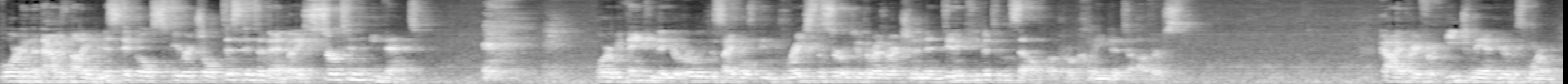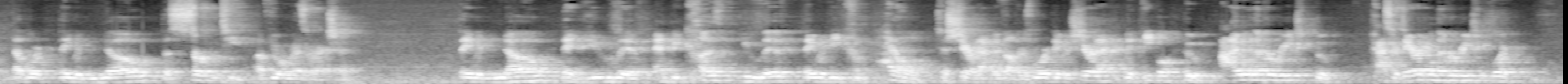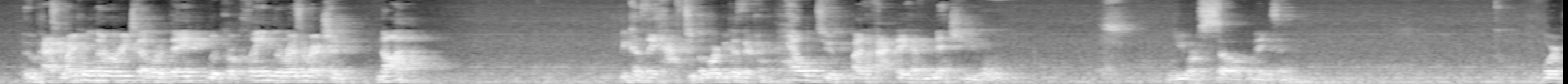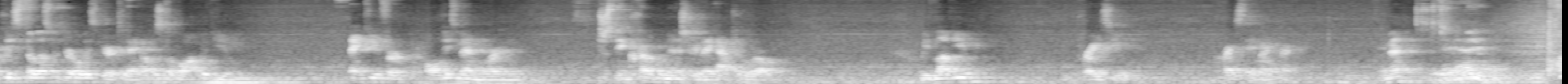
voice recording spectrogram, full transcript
Lord, and that that was not a mystical, spiritual, distant event, but a certain event. Lord, we thank you that your early disciples embraced the certainty of the resurrection and then didn't keep it to themselves, but proclaimed it to others. God, I pray for each man here this morning that, Lord, they would know the certainty of your resurrection. They would know that you live, and because you live, they would be compelled to share that with others. Lord, they would share that with people who I will never reach, who Pastor Derek will never reach. Lord, who Pastor Michael will never reach, that Lord, they would proclaim the resurrection, not because they have to, but Lord, because they're compelled to by the fact they have met you. You are so amazing. Lord, please fill us with your Holy Spirit today. Help us to walk with you. Thank you for all these men, Lord, and just the incredible ministry they have to the world. We love you, we praise you. In Christ's name I pray. Amen. Amen.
